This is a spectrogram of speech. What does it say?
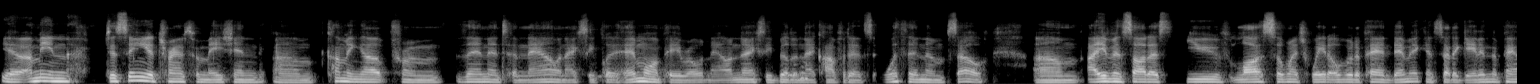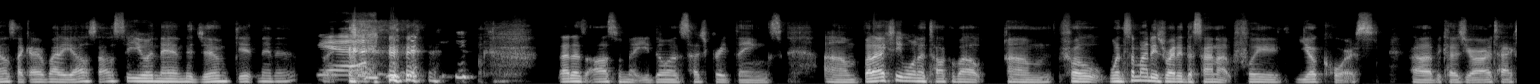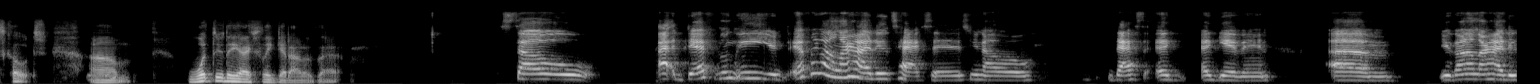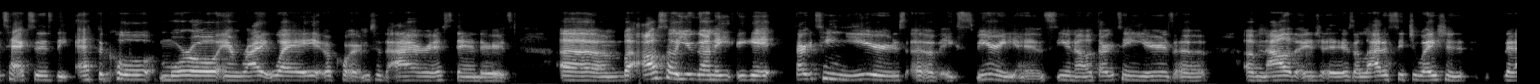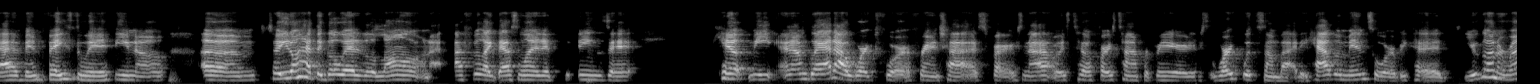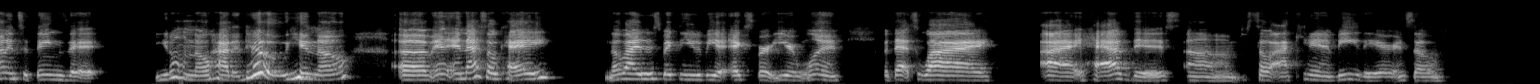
Yeah, I mean, just seeing your transformation um, coming up from then into now, and actually put him on payroll now, and actually building that confidence within himself. Um, I even saw that you've lost so much weight over the pandemic instead of gaining the pounds like everybody else. I'll see you in there in the gym getting in it. Yeah. that is awesome that you're doing such great things. Um, but I actually want to talk about um, for when somebody's ready to sign up for your course uh, because you are a tax coach. Mm-hmm. Um, what do they actually get out of that? So, I definitely, you're definitely gonna learn how to do taxes. You know, that's a, a given. Um, you're gonna learn how to do taxes the ethical, moral, and right way according to the IRS standards. Um, but also, you're gonna get 13 years of experience. You know, 13 years of of knowledge. There's a lot of situations that I have been faced with, you know. Um, so you don't have to go at it alone. I feel like that's one of the things that kept me, and I'm glad I worked for a franchise first. And I always tell first time preparers work with somebody, have a mentor, because you're going to run into things that you don't know how to do, you know. Um, and, and that's okay. Nobody's expecting you to be an expert year one, but that's why I have this um, so I can be there. And so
